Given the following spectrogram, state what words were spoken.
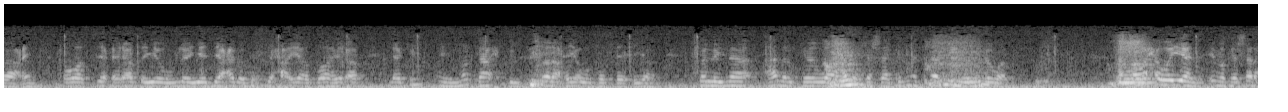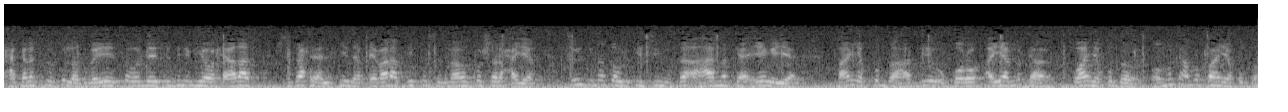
raacin oo waa si ciraaqaya uu leeyahay dee cadam sixa ayaa daahir ah laakiin markaa xikilkusalaxya uu tasxiixiyaa kollayna hadalka waa hadalka shaakirna sidaas dhawaad marka waxa weeyaan imika sharxa kale siduu ku laqbeeyey isagoo dee tadriib iyo waxyaalahaas sharaxda alfiyada cibaaraadkii ku sugnaa ku sharxaya suudina qowlkiisii musa ahaa markaa eegaya faan yakuda haddii uu qoro ayaa markaa waan oo markaa ama faan yakuda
